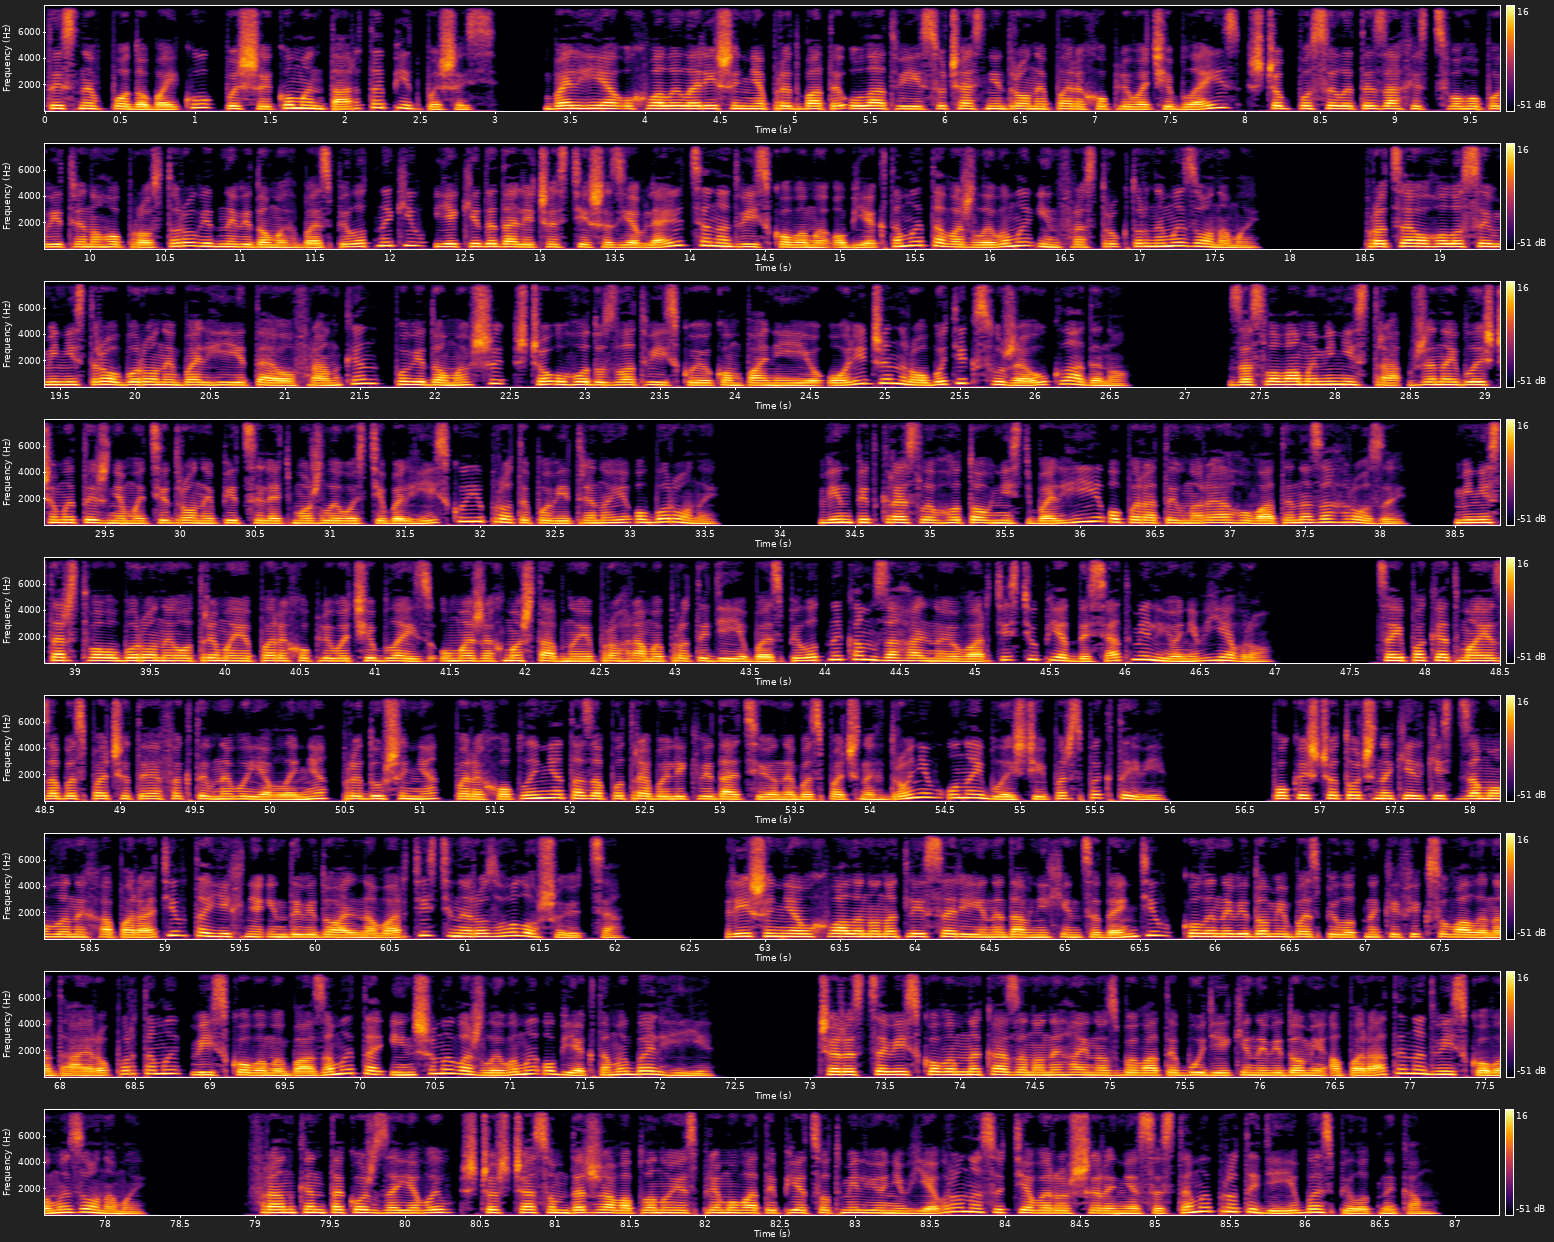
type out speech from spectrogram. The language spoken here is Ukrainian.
Тисни вподобайку, пиши коментар та підпишись. Бельгія ухвалила рішення придбати у Латвії сучасні дрони-перехоплювачі Blaze, щоб посилити захист свого повітряного простору від невідомих безпілотників, які дедалі частіше з'являються над військовими об'єктами та важливими інфраструктурними зонами. Про це оголосив міністр оборони Бельгії Тео Франкен, повідомивши, що угоду з латвійською компанією Origin Robotics уже укладено. За словами міністра, вже найближчими тижнями ці дрони підсилять можливості бельгійської протиповітряної оборони. Він підкреслив готовність Бельгії оперативно реагувати на загрози. Міністерство оборони отримає перехоплювачі Blaze у межах масштабної програми протидії безпілотникам загальною вартістю 50 мільйонів євро. Цей пакет має забезпечити ефективне виявлення, придушення, перехоплення та за потреби ліквідацію небезпечних дронів у найближчій перспективі. Поки що точна кількість замовлених апаратів та їхня індивідуальна вартість не розголошуються. Рішення ухвалено на тлі серії недавніх інцидентів, коли невідомі безпілотники фіксували над аеропортами, військовими базами та іншими важливими об'єктами Бельгії. Через це військовим наказано негайно збивати будь-які невідомі апарати над військовими зонами. Франкен також заявив, що з часом держава планує спрямувати 500 мільйонів євро на суттєве розширення системи протидії безпілотникам.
